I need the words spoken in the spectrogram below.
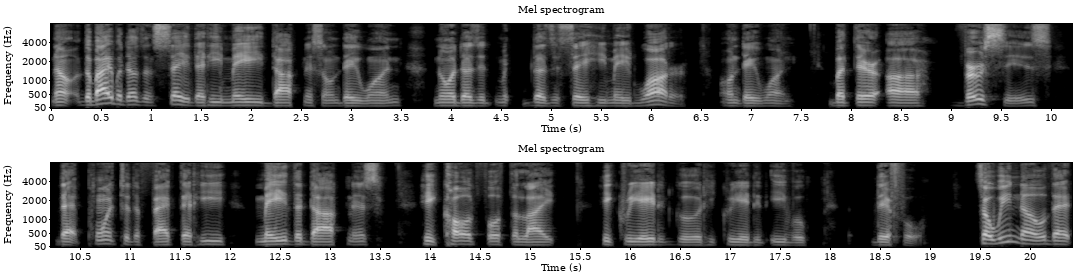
Now, the Bible doesn't say that he made darkness on day one, nor does it does it say he made water on day one. But there are verses that point to the fact that he made the darkness, he called forth the light, he created good, he created evil, therefore. So we know that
